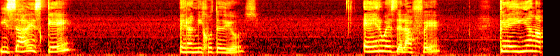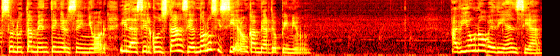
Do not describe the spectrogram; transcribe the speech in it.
¿Y sabes qué? Eran hijos de Dios, héroes de la fe. Creían absolutamente en el Señor y las circunstancias no los hicieron cambiar de opinión. Había una obediencia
